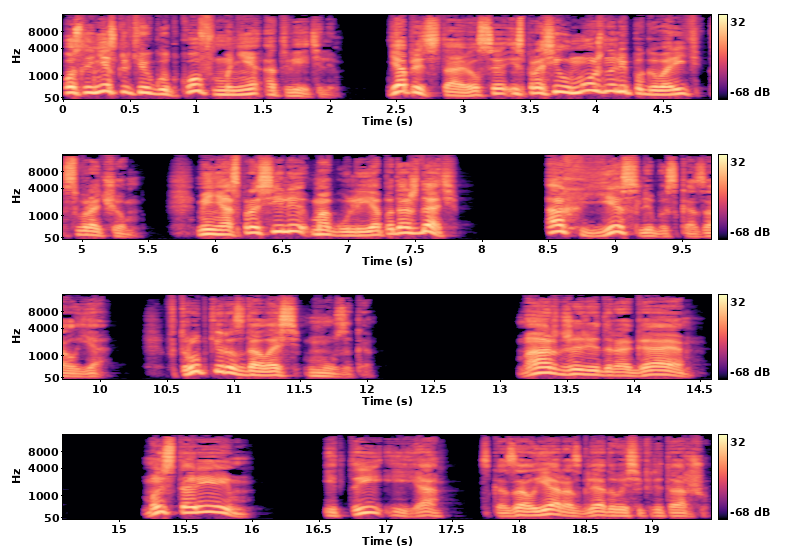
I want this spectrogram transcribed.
После нескольких гудков мне ответили. Я представился и спросил, можно ли поговорить с врачом. Меня спросили, могу ли я подождать. «Ах, если бы», — сказал я. В трубке раздалась музыка. «Марджери, дорогая, мы стареем, и ты, и я», — сказал я, разглядывая секретаршу.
